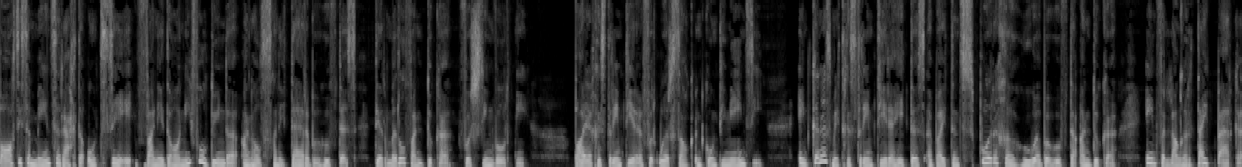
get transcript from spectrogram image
basiese menseregte ontsê wanneer daar nie voldoende aan hul sanitêre behoeftes deur middel van doeke voorsien word nie. Baie gestremthede veroorsaak inkontinensie en kinders met gestremthede het dus 'n buitensporige hoë behoefte aan doeke en vir langer tydperke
